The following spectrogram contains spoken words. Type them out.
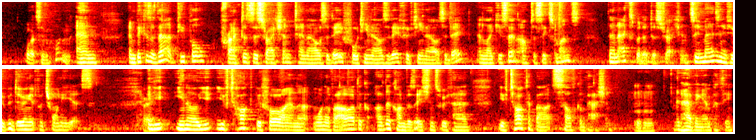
what's important and and because of that people practice distraction 10 hours a day 14 hours a day 15 hours a day and like you said after six months they're an expert at distraction so imagine if you've been doing it for 20 years and you, you know you, you've talked before in uh one of our other, other conversations we've had you've talked about self-compassion and having empathy.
